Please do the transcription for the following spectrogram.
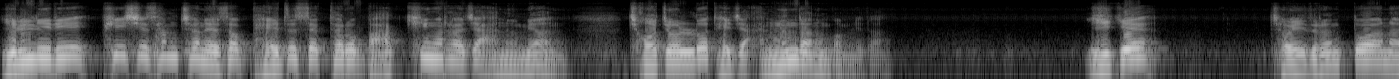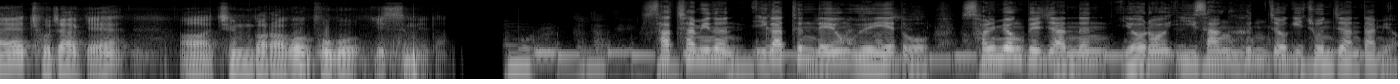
일일이 PC3000에서 배드 섹터로 마킹을 하지 않으면 저절로 되지 않는다는 겁니다. 이게 저희들은 또 하나의 조작의 어, 증거라고 보고 있습니다. 사참위는 이 같은 내용 외에도 설명되지 않는 여러 이상 흔적이 존재한다며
